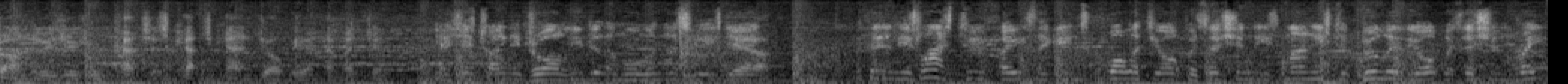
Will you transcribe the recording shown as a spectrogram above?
Gonna do his usual catch as catch can job here, I imagine. Yeah, he's trying to draw a lead at the moment, that's what he's doing. Yeah. But in his last two fights against quality opposition, he's managed to bully the opposition right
